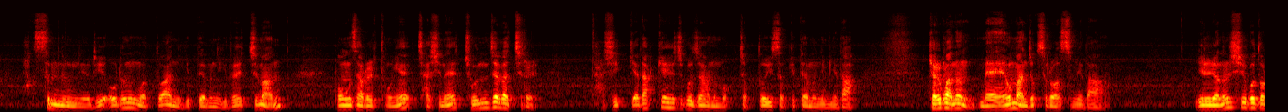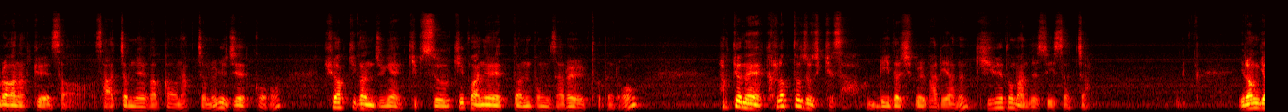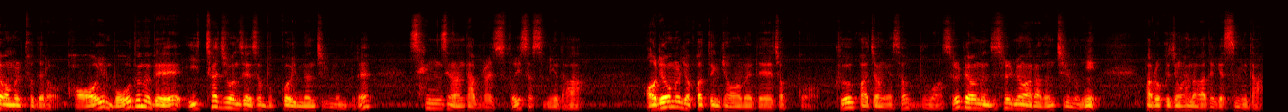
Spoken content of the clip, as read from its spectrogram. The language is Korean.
학습 능률이 오르는 것도 아니기 때문이기도 했지만 봉사를 통해 자신의 존재 가치를 다시 깨닫게 해주고자 하는 목적도 있었기 때문입니다. 결과는 매우 만족스러웠습니다. 1년을 쉬고 돌아간 학교에서 4.0에 가까운 학점을 유지했고 휴학 기간 중에 깊숙이 관여했던 봉사를 토대로 학교 내 클럽도 조직해서 리더십을 발휘하는 기회도 만들 수 있었죠. 이런 경험을 토대로 거의 모든 의대의 2차 지원서에서 묻고 있는 질문들에 생생한 답을 할 수도 있었습니다. 어려움을 겪었던 경험에 대해 적고 그 과정에서 무엇을 배웠는지 설명하라는 질문이 바로 그 중 하나가 되겠습니다.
